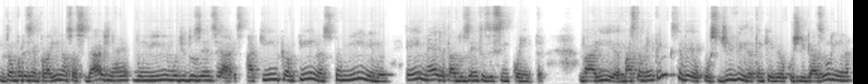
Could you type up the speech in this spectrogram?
Então, por exemplo, aí na sua cidade, né, do mínimo de 200 reais. Aqui em Campinas, o mínimo, em média, está 250. Varia, mas também tem que ver o custo de vida, tem que ver o custo de gasolina.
